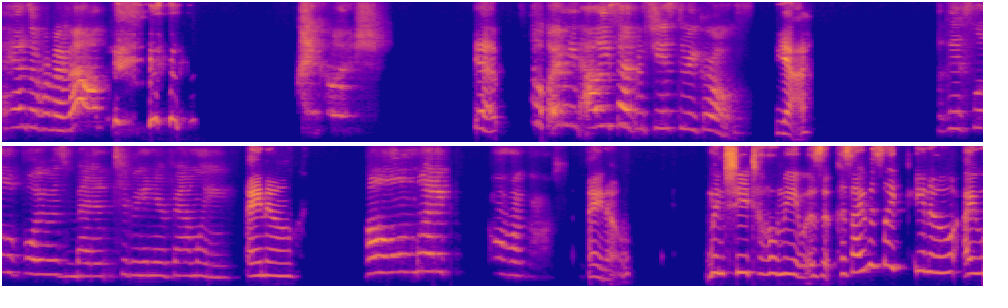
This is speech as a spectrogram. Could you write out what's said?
Hands over my mouth. my gosh. Yep. So I mean, Allie said that she has three girls. Yeah. This little boy was meant to be in your family. I know. Oh my oh my gosh. I know when she told me it was because I was like, you know, I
